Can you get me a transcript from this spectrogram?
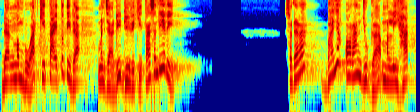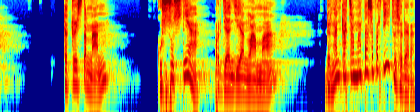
dan membuat kita itu tidak menjadi diri kita sendiri. Saudara, banyak orang juga melihat kekristenan, khususnya Perjanjian Lama, dengan kacamata seperti itu, saudara.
